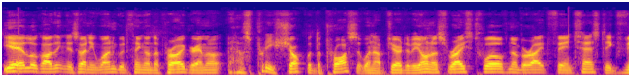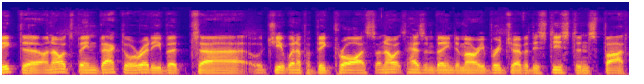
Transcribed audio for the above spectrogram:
Yeah, look, I think there's only one good thing on the program. I was pretty shocked with the price that went up, Jared, to be honest. Race 12, number 8, Fantastic Victor. I know it's been backed already, but uh, gee, it went up a big price. I know it hasn't been to Murray Bridge over this distance, but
